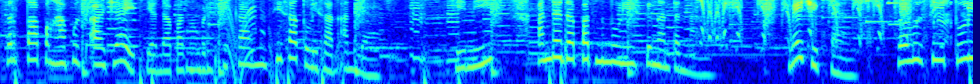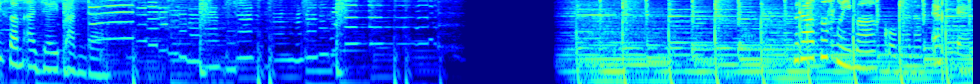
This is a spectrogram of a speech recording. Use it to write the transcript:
serta penghapus ajaib yang dapat membersihkan sisa tulisan Anda. Kini, Anda dapat menulis dengan tenang. Magic Pen, solusi tulisan ajaib Anda. 105,6 FM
